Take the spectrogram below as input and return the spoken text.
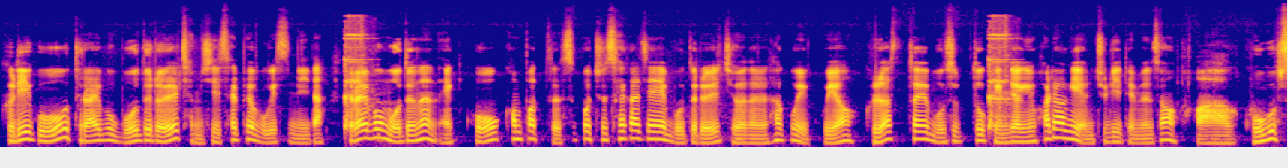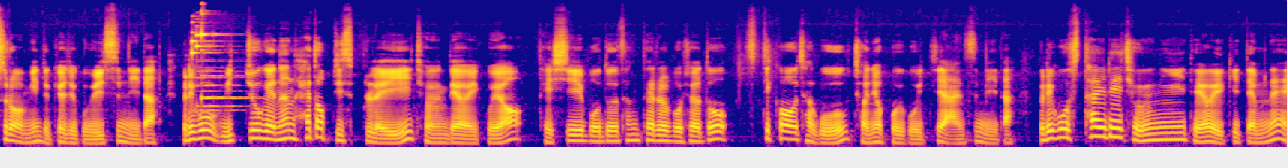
그리고 드라이브 모드를 잠시 살펴보겠습니다. 드라이브 모드는 에코, 컴포트, 스포츠 세 가지의 모드를 지원을 하고 있고요. 글라스터의 모습도 굉장히 화려하게 연출이 되면서 와, 고급스러움이 느껴지고 있습니다. 그리고 위쪽에는 헤드업 디스플레이 적용되어 있고요. 대시보드 상태를 보셔도 스티커 자국 전혀 보이고 있지 않습니다. 그리고 스타일이 적용이 되어 있기 때문에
